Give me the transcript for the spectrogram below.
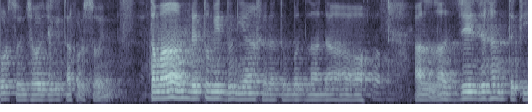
করছেন, সহযোগিতা করছেন তাম রে তুমি দুনিয়া খেরাত বদলা দাও। আল্লাহ যে যেখান থেকে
